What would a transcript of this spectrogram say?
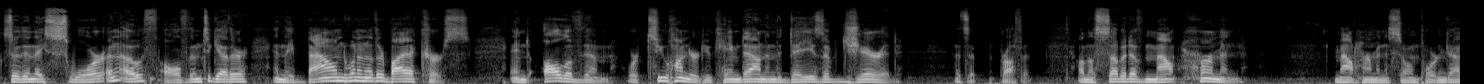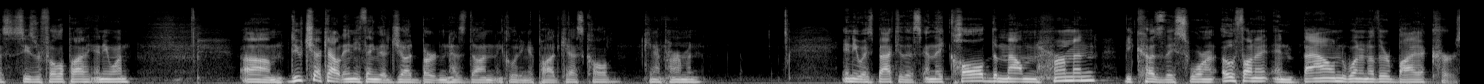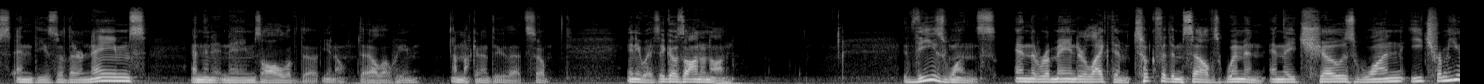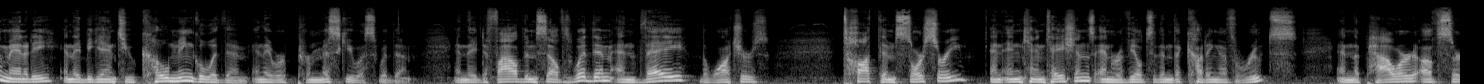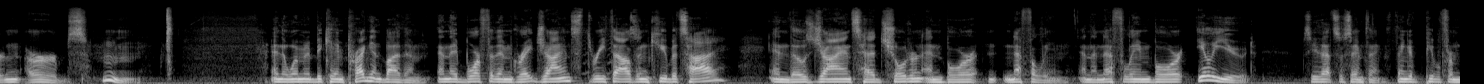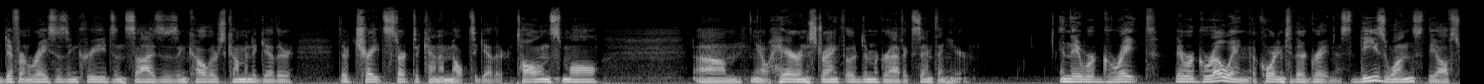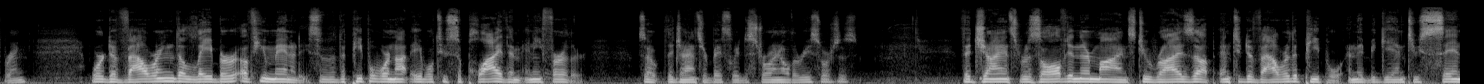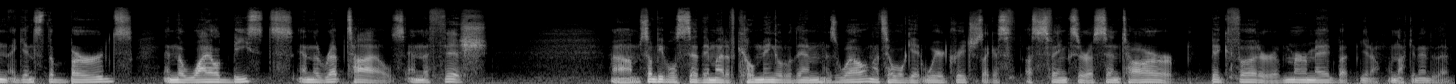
So then they swore an oath, all of them together, and they bound one another by a curse. And all of them were 200 who came down in the days of Jared. That's a prophet on the summit of Mount Hermon. Mount Hermon is so important, guys. Caesar Philippi, anyone? Um, do check out anything that Judd Burton has done, including a podcast called Camp Hermon. Anyways, back to this. And they called the mountain Hermon because they swore an oath on it and bound one another by a curse. And these are their names. And then it names all of the, you know, the Elohim. I'm not going to do that. So, anyways, it goes on and on. These ones and the remainder like them took for themselves women, and they chose one each from humanity, and they began to commingle with them, and they were promiscuous with them. And they defiled themselves with them, and they, the watchers, taught them sorcery and incantations, and revealed to them the cutting of roots and the power of certain herbs. Hmm. And the women became pregnant by them, and they bore for them great giants, 3,000 cubits high and those giants had children and bore Nephilim. And the Nephilim bore Eliud. See, that's the same thing. Think of people from different races and creeds and sizes and colors coming together. Their traits start to kind of melt together. Tall and small, um, you know, hair and strength, other demographics, same thing here. And they were great. They were growing according to their greatness. These ones, the offspring, were devouring the labor of humanity so that the people were not able to supply them any further. So the giants are basically destroying all the resources. The giants resolved in their minds to rise up and to devour the people, and they began to sin against the birds and the wild beasts and the reptiles and the fish. Um, some people said they might have commingled with them as well. And that's how we'll get weird creatures like a, a sphinx or a centaur or Bigfoot or a mermaid, but you know, I'm not getting into that.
